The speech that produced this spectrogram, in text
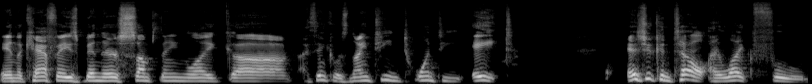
And the cafe's been there something like, uh, I think it was 1928. As you can tell, I like food.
